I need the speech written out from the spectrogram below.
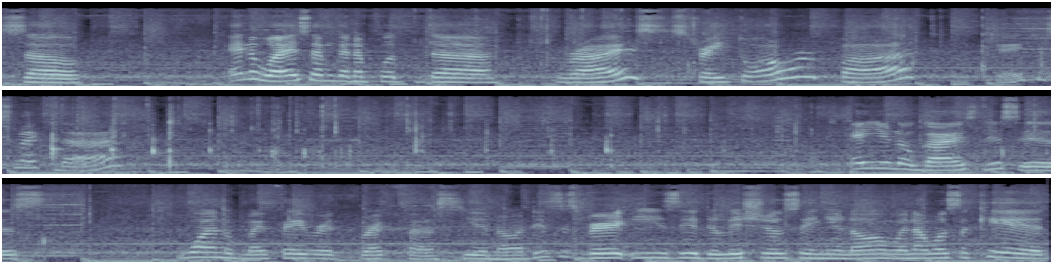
So anyways I'm gonna put the rice straight to our pot. Okay just like that. And you know guys this is one of my favorite breakfasts you know. This is very easy delicious and you know when I was a kid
